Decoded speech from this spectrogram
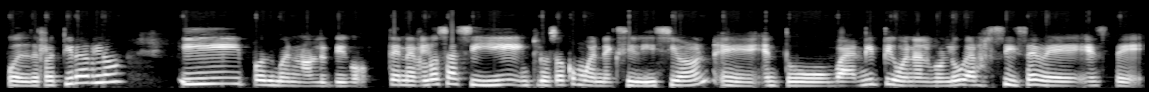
puedes retirarlo y pues bueno, les digo, tenerlos así, incluso como en exhibición, eh, en tu vanity o en algún lugar, sí se ve este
